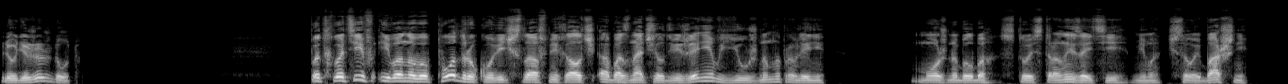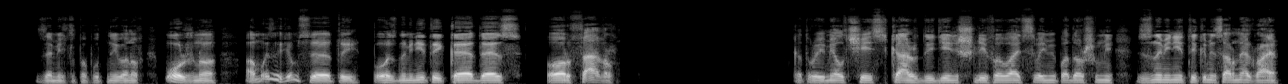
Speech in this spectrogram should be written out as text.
Люди же ждут. Подхватив Иванова под руку, Вячеслав Михайлович обозначил движение в южном направлении. Можно было бы с той стороны зайти, мимо часовой башни, — заметил попутно Иванов. — Можно, а мы зайдем с этой, по знаменитой КДС Орфевр, который имел честь каждый день шлифовать своими подошвами знаменитый комиссар Меграя,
